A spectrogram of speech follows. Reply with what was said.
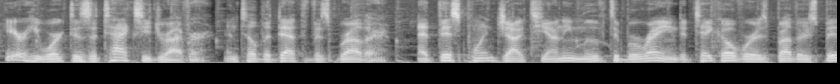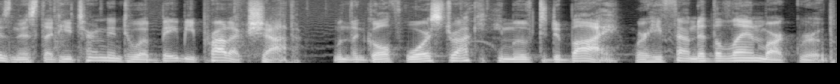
Here he worked as a taxi driver until the death of his brother. At this point, Jagtiani moved to Bahrain to take over his brother's business that he turned into a baby product shop. When the Gulf War struck, he moved to Dubai, where he founded the Landmark Group.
